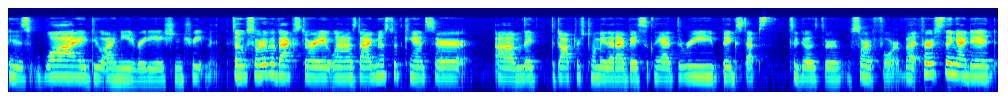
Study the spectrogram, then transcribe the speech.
is why do I need radiation treatment? So sort of a backstory, when I was diagnosed with cancer, um, they, the doctors told me that I basically had three big steps to go through, sort of four. But first thing I did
